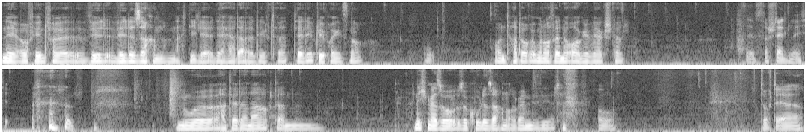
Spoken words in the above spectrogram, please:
Nee, auf jeden Fall wilde, wilde Sachen, die der, der Herr da erlebt hat. Der lebt übrigens noch. Oh. Und hat auch immer noch seine Orgelwerkstatt. Selbstverständlich. Nur hat er danach dann nicht mehr so, so coole Sachen organisiert. Oh. Durfte er,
